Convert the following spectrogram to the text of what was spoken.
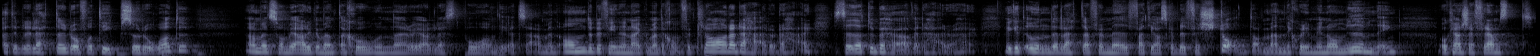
att det blir lättare då att få tips och råd. Ja, men som vid argumentationer och jag har läst på om det. Att så här, men om du befinner dig i en argumentation, förklara det här och det här. Säg att du behöver det här och det här. Vilket underlättar för mig för att jag ska bli förstådd av människor i min omgivning. Och kanske främst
